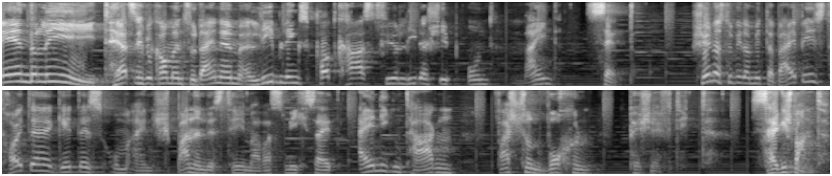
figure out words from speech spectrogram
In the Lead. Herzlich willkommen zu deinem Lieblingspodcast für Leadership und Mindset. Schön, dass du wieder mit dabei bist. Heute geht es um ein spannendes Thema, was mich seit einigen Tagen, fast schon Wochen beschäftigt. Sei gespannt.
